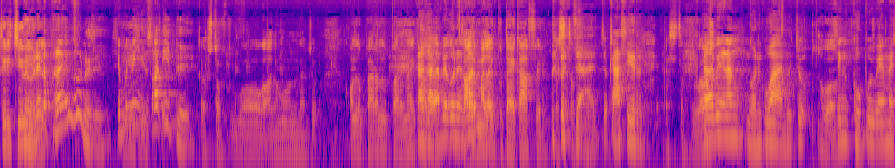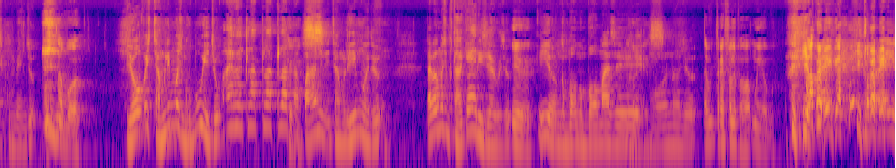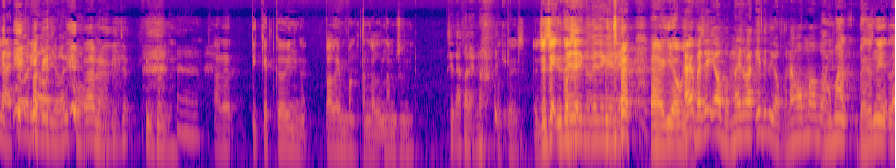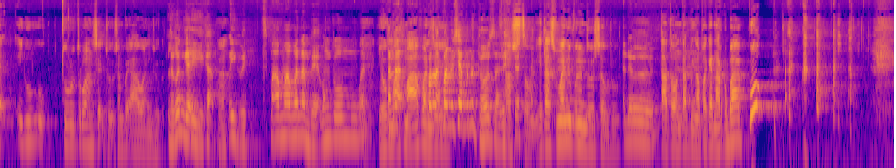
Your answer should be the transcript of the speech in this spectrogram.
ciri-ciri. Lho, nek lebaran kan ngono sih. Yang penting salat ide. Astagfirullah, gak ngono lah, Cuk. Kon lebaran-lebaran ae. Kagak, tapi aku nek kalau melek budaya kafir. Astagfirullah. Kasir. Astagfirullah. Tapi nang nggonku anu Cuk. Sing gopu WMS kumben Cuk. Apa? Yo wis jam 5 wis gupui, Cuk. Ayo telat telat telat apaan ini jam 5, Cuk. Tapi aku masih bedal carry sih aku, Cuk. Iya. Iya, ngembok-ngembok masih ngono, Cuk. Tapi travel bapakmu ya, Bu? Yo, iya. yo prei lah, Cuk. Yo, yo, iku. Cuk. Ada tiket ke ini enggak? Palembang tanggal 6 Juni. Si tak kolekno. Oke. Jadi engko sih. Ya iya, Bu. Ayo bahasa yo apa? Main salat itu yo apa? Nang omah apa? Aku mah biasanya lek iku turu-turuan sik, Cuk, sampai awan, Cuk. Lho kan gak iki, Kak. Iku maaf-maafan ambek wong tuamu kan. Yo, maaf-maafan sih. Manusia penuh dosa. Astaga, kita semua ini punya dosa, Bro. Aduh. Tatoan tapi nggak pakai narkoba.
